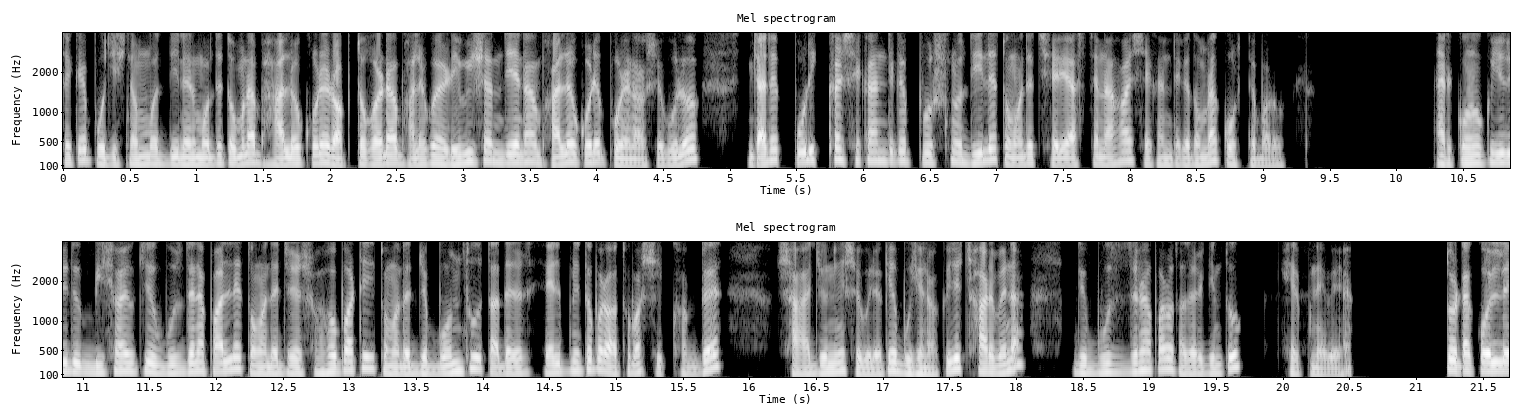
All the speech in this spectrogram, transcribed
থেকে ২৫ নম্বর দিনের মধ্যে তোমরা ভালো করে রপ্ত করে নাও, ভালো করে রিভিশন দিয়ে নাও, ভালো করে পড়ে নাও সেগুলো। যাতে পরীক্ষা সেখান থেকে প্রশ্ন দিলে তোমাদের ছেড়ে আসতে না হয় সেখান থেকে তোমরা করতে পারো। আর কোনো কিছু যদি বিষয় কিছু বুঝতে না পারলে তোমাদের যে সহপাঠী, তোমাদের যে বন্ধু তাদের হেল্প নিতে পারো অথবা শিক্ষকদের সাহায্য নিয়ে সেগুলোকে বুঝে নাও। কিছু ছাড়বে না। যদি বুঝতে না পারো তাদের কিন্তু হেল্প নেবে। তো এটা করলে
